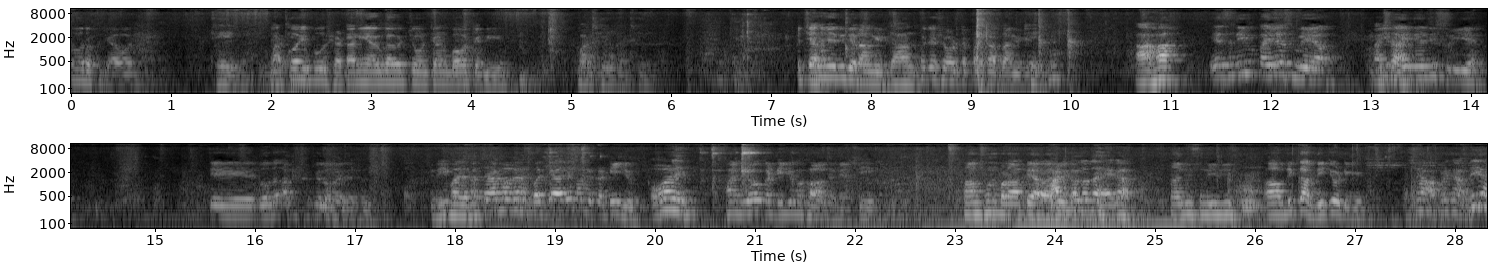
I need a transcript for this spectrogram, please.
ਉਹ ਰੁਕ ਜਾ ਓਏ। ਠੀਕ ਹੈ ਕੋਈ ਭੂਰ ਛਟਾ ਨਹੀਂ ਆਊਗਾ ਕੋਈ ਚੋਣ ਚਾਣ ਬਹੁਤ ਚੰਗੀ ਹੈ ਬਸ ਠੀਕ ਹੈ ਠੀਕ 95 ਦੀ ਦੇ ਦਾਂਗੇ। ਜਾਣ ਕੁਝ ਛੋੜ ਚੱਪੜ ਕਰ ਦਾਂਗੇ। ਠੀਕ ਹੈ ਆਹਾ। ਇਹ ਸੰਦੀਪ ਪਹਿਲੇ ਸੂਏ ਆ ਅੱਛਾ। ਅੱਛਾ ਦਿਨ ਦੀ ਸੂਈ ਆ। ਤੇ ਦੁੱਧ 8 ਕਿਲੋ ਇਹਦੇ ਥੱਲੇ 20 ਬਾਰੇ ਬੱਚਾ ਮਗਰ? ਬੱਚਾ ਦੇ ਮਗਰ ਕੱਟੀ ਜੋ। ਉਹ ਵਾਲੀ? ਹਾਂਜੀ ਉਹ ਕੱਟੀ ਜੋ ਵਿਖਾ ਦਿੰਦੇ ਆ। ਠੀਕ। ਖਾਣ ਹੁਣ ਬੜਾ ਪਿਆਰਾ ਅੱਜ ਜੀ ਕੱਲ ਤਾਂ ਹੈਗਾ। ਹਾਂਜੀ ਸੰਦੀਪ ਜੀ ਆਪਦੀ ਘਰ ਦੀ ਝੋਟੀ ਹੈ ਅੱਛਾ ਆਪਣੇ ਘਰ ਦੀ ਆ?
